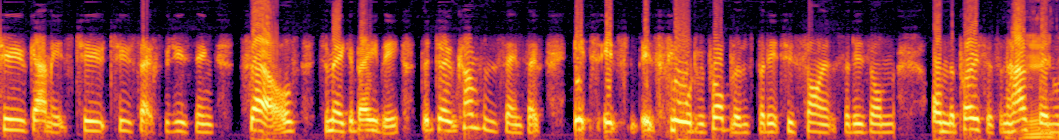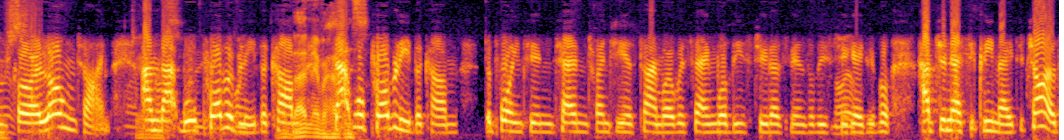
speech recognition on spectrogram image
two gametes, two two sex producing cells to make a baby that don't come from the same sex. It's it's it's flawed with problems, but it is science that is on on the process and has been for a long time. And that will probably become That that will probably become the point in 10, 20 years time where we're saying, well, these two lesbians or these two Niall. gay people have genetically made a child.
